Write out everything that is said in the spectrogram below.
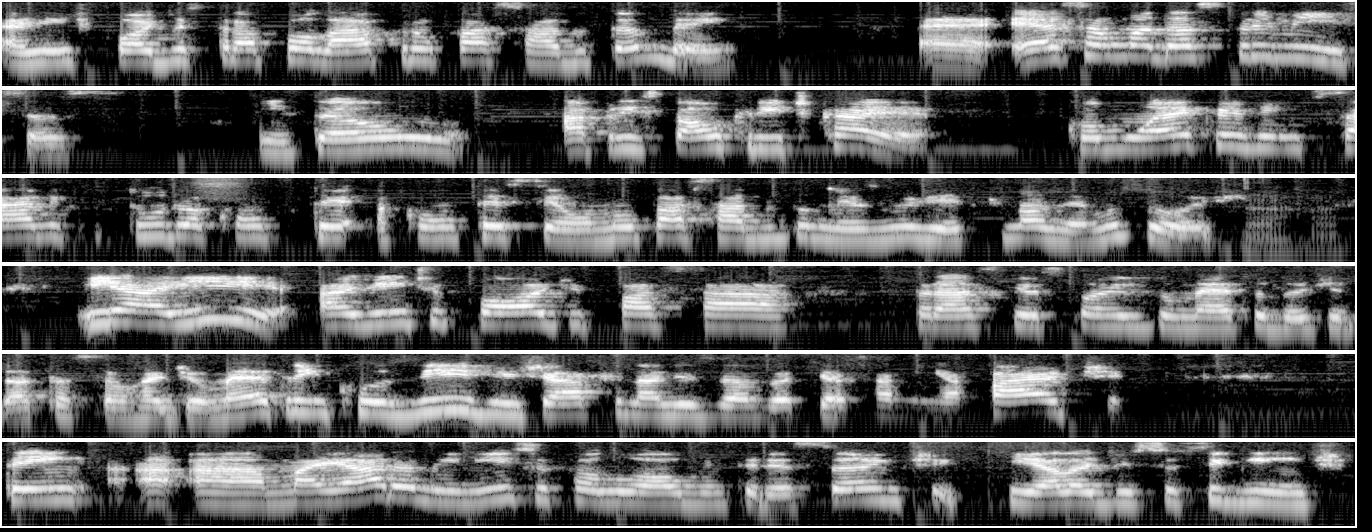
a gente pode extrapolar para o passado também. É, essa é uma das premissas. Então, a principal crítica é como é que a gente sabe que tudo aconte- aconteceu no passado do mesmo jeito que nós vemos hoje? E aí, a gente pode passar para as questões do método de datação radiométrica, inclusive, já finalizando aqui essa minha parte, tem a, a Mayara no início falou algo interessante, que ela disse o seguinte:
